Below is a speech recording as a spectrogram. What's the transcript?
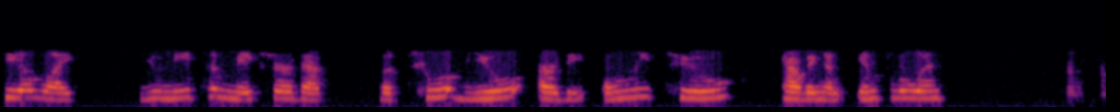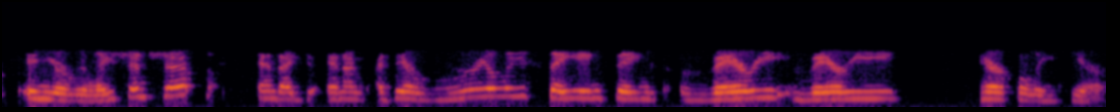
feel like you need to make sure that the two of you are the only two having an influence in your relationship and I do, and I'm they're really saying things very very carefully here.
